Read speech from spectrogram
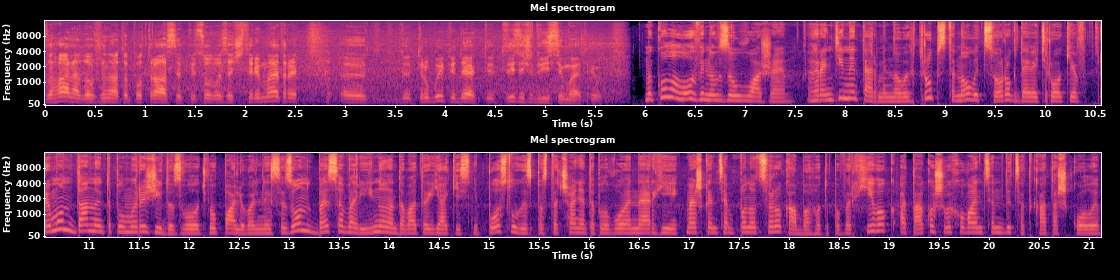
Загальна довжина теплотраси 524 метри. Е, Труби піде 1200 метрів. Микола Логвінов зауважує, гарантійний термін нових труб становить 49 років. Ремонт даної тепломережі дозволить в опалювальний сезон безаварійно надавати якісні послуги з постачання теплової енергії мешканцям понад 40 багатоповерхівок, а також вихованцям дитсадка та школи.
